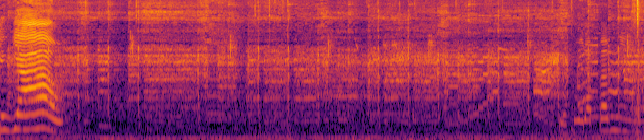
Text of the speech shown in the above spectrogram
ยาวๆ เดี๋ยวเวลาแป๊บนึงนะครับ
